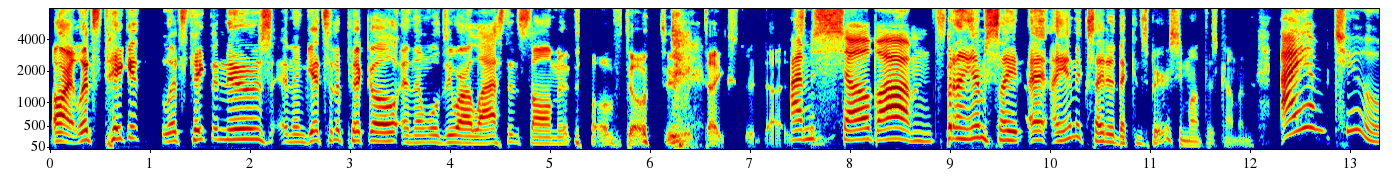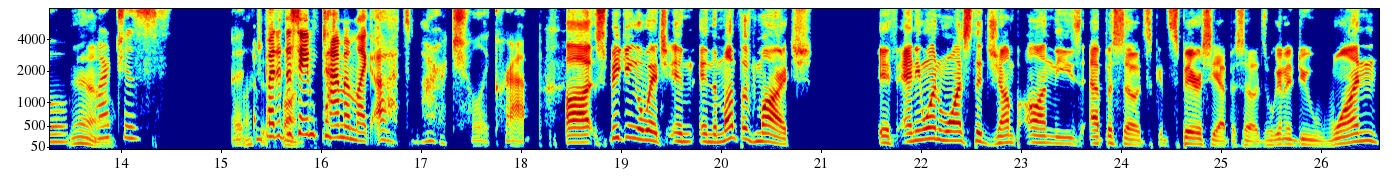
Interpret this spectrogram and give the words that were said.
All right, let's take it. Let's take the news and then get to the pickle, and then we'll do our last installment of Don't Do What Dykstra Does. I'm so bummed. but I am excited. I, I am excited that Conspiracy Month is coming. I am too. Yeah. March is. uh, March but at the same time, I'm like, oh, it's March. Holy crap. Uh, speaking of which, in in the month of March, if anyone wants to jump on these episodes, conspiracy episodes, we're gonna do one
